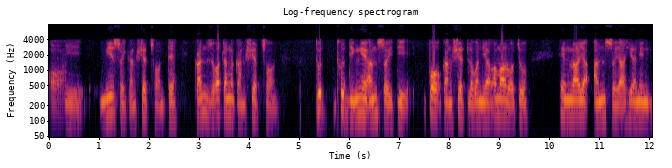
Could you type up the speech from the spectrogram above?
Oh i mi soi kan hriat chon te kan zo atanga kan hriat chon. Thu thu nge an soi ti po kan hriat lo an ya ama ro chu heng la ya an so soya hianin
